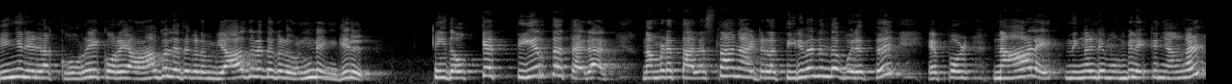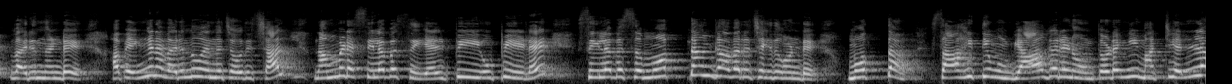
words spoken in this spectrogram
ഇങ്ങനെയുള്ള കുറേ കുറേ ആകുലതകളും വ്യാകുലതകളും ഉണ്ടെങ്കിൽ ഇതൊക്കെ തീർത്ത് തരാൻ നമ്മുടെ തലസ്ഥാനമായിട്ടുള്ള തിരുവനന്തപുരത്ത് എപ്പോൾ നാളെ നിങ്ങളുടെ മുമ്പിലേക്ക് ഞങ്ങൾ വരുന്നുണ്ട്. അപ്പൊ എങ്ങനെ വരുന്നു എന്ന് ചോദിച്ചാൽ നമ്മുടെ സിലബസ് എൽ പി യു പിയുടെ സിലബസ് മൊത്തം കവർ ചെയ്തുകൊണ്ട് മൊത്തം സാഹിത്യവും വ്യാകരണവും തുടങ്ങി മറ്റു എല്ലാ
